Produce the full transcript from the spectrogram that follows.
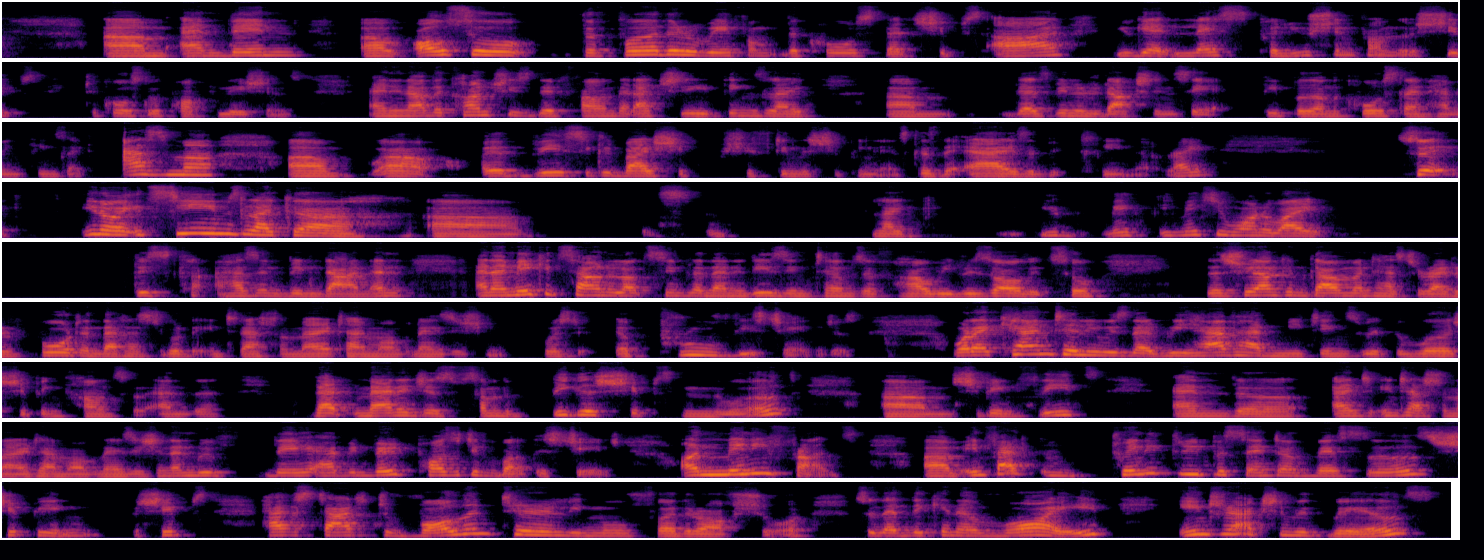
Um, and then uh, also, the further away from the coast that ships are, you get less pollution from those ships to coastal populations. And in other countries, they've found that actually things like um, there's been a reduction in, say, people on the coastline having things like asthma, um, uh, basically by shifting the shipping lanes because the air is a bit cleaner, right? So, you know, it seems like a, uh, it's like you make, it makes you wonder why this hasn't been done. And, and I make it sound a lot simpler than it is in terms of how we resolve it. So the Sri Lankan government has to write a report and that has to go to the International Maritime Organization was to approve these changes. What I can tell you is that we have had meetings with the World Shipping Council and the that manages some of the biggest ships in the world, um, shipping fleets, and the and International Maritime Organization. And they have been very positive about this change on many fronts. Um, in fact, 23% of vessels shipping ships have started to voluntarily move further offshore so that they can avoid interaction with whales,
